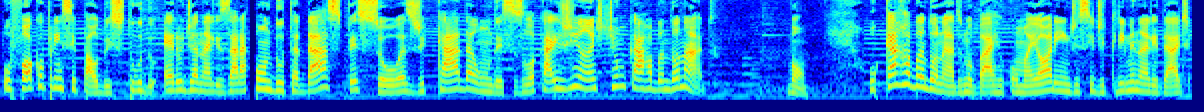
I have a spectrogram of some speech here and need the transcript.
O foco principal do estudo era o de analisar a conduta das pessoas de cada um desses locais diante de um carro abandonado. Bom, o carro abandonado no bairro com maior índice de criminalidade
